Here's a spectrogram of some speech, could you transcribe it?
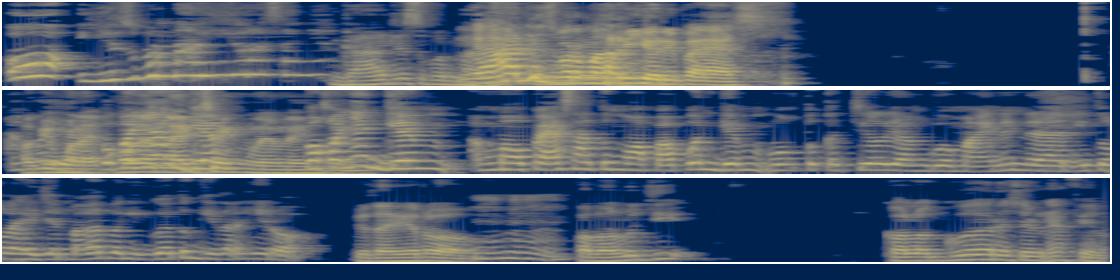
Oh, iya Super Mario rasanya. Nggak ada Super Mario Gak ada Super Mario di PS. Apa Oke ya? mulai pokoknya mulai game mulai melenceng Pokoknya game mau PS1 mau apa pun game waktu kecil yang gue mainin dan itu legend banget bagi gue tuh Guitar Hero. Guitar Hero Mhm. Kalau lu Ji Kalau gue Resident Evil,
